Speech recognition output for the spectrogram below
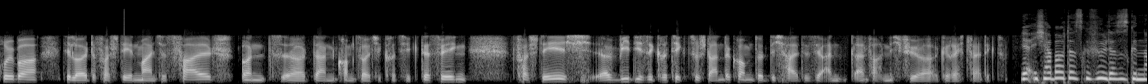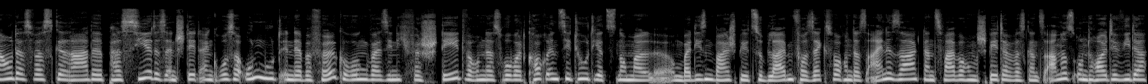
drüber, die Leute verstehen manches falsch und äh, dann kommt solche Kritik. Deswegen verstehe ich, äh, wie diese Kritik zustande kommt und ich halte sie an, einfach nicht für gerechtfertigt. Ja, ich habe auch das Gefühl, das ist genau das, was gerade gerade passiert. Es entsteht ein großer Unmut in der Bevölkerung, weil sie nicht versteht, warum das Robert Koch Institut jetzt nochmal, äh, um bei diesem Beispiel zu bleiben, vor sechs Wochen das eine sagt, dann zwei Wochen später was ganz anderes und heute wieder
